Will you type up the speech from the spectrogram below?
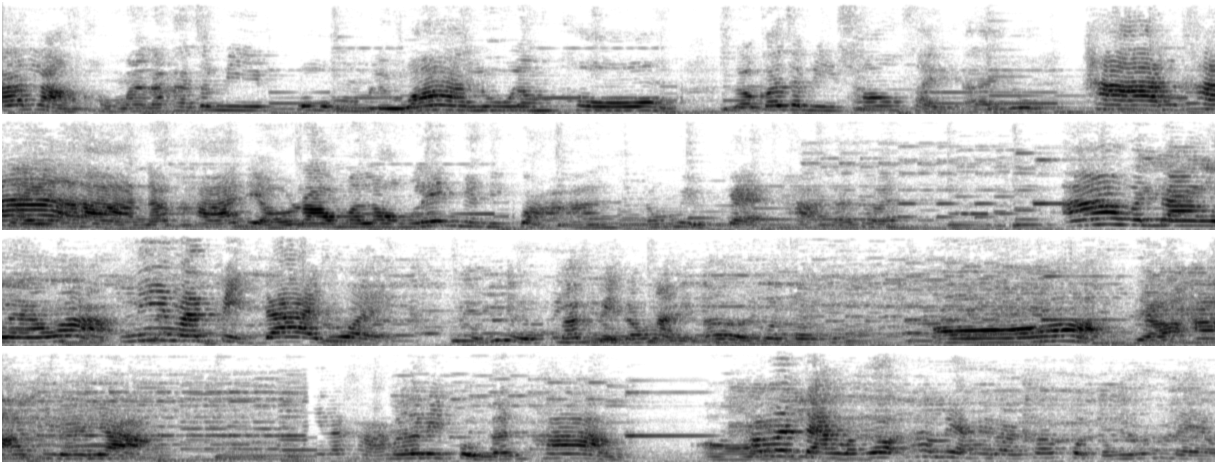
ด้านหลังของมันนะคะ จะมีปุ่มหรือว่ารูลำโพง แล้วก็จะมีช่องใส่อะไรลูกทานค่ะ ใส่ถ่านนะคะ เดี๋ยวเรามาลองเล่นกันดีกว่าอันน้องหมิวแกะถ่านแล้วใช่ไหมอ้าวมันดังแล้วอะ นี่มันปิดได้ด้วยของพี่หมิวปิดมันปิดตรงไหนเอ่ยกดตรงนี้อ๋อ เดี๋ยวเอาเอาทีละอย่างนี่นะคะมันจะมีปุ่มด้านข้างอ๋อถ้ามันดังแล้วก็ถ้าไม่อยากให้ดังก็กดตรงรูปแมว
